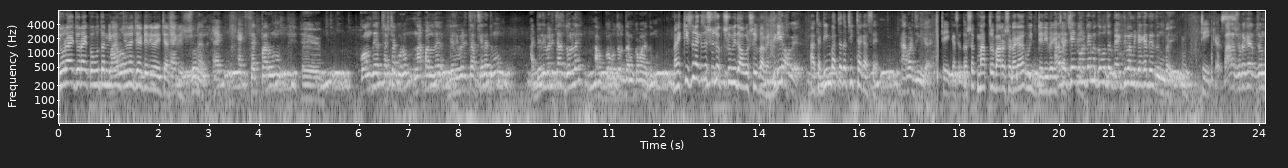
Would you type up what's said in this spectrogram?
জোড়ায় জোড়ায় কবুতর নিবেন জোড়ায় জোড়ায় ডেলিভারি চার্জ ফ্রি শোনেন এক এক সেট পারুন কম দেওয়ার চেষ্টা করুন না পারলে ডেলিভারি চার্জ ছেড়ে দেবো আর ডেলিভারি চার্জ ধরলে আবার কবুতর দাম কমায় দেবো। মানে কিছু না কিছু সুযোগ সুবিধা অবশ্যই পাবেন। ডিম হবে। আচ্ছা ডিম বাচ্চা তো ঠিকঠাক আছে। আবার জিঙ্গায়। ঠিক আছে দর্শক মাত্র বারোশো টাকা উইথ ডেলিভারি চার্জ যে কোনো টাইমে কবুতর ব্যাগ দিবে আমি টাকা দিয়ে দেবো ভাই। ঠিক আছে। বারোশো টাকার জন্য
